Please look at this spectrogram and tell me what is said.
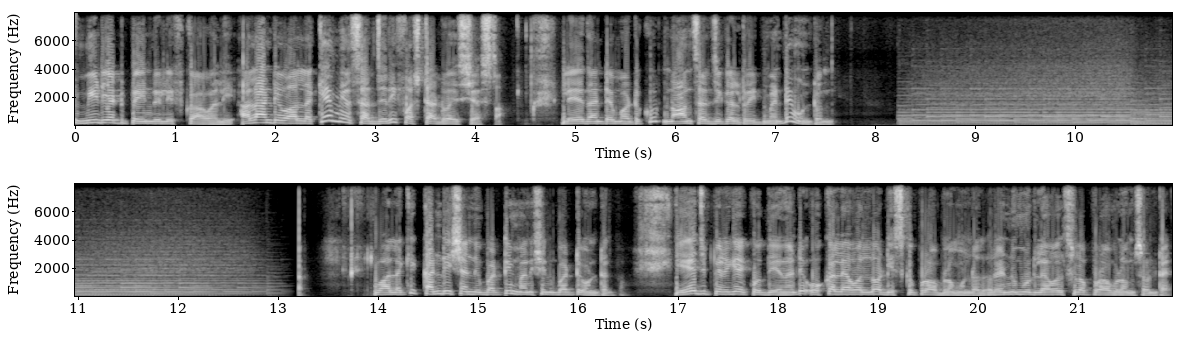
ఇమీడియట్ పెయిన్ రిలీఫ్ కావాలి. అలాంటి వాళ్ళకే మేము సర్జరీ ఫస్ట్ అడ్వైస్ చేస్తాం. లేదంటే మటుకు నాన్ సర్జికల్ ట్రీట్మెంటే ఉంటుంది. వాళ్ళకి కండిషన్ని బట్టి మనిషిని బట్టి ఉంటుంది. ఏజ్ పెరిగే కొద్దీ ఏంటంటే ఒక లెవెల్లో డిస్క్ ప్రాబ్లం ఉండదు. రెండు మూడు లెవెల్స్లో ప్రాబ్లమ్స్ ఉంటాయి.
